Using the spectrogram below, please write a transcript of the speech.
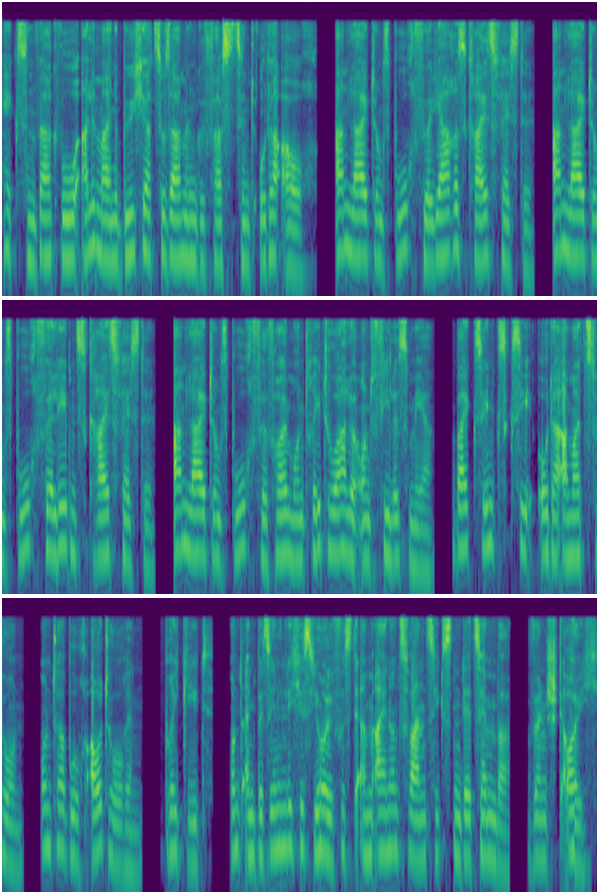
Hexenwerk wo alle meine Bücher zusammengefasst sind oder auch Anleitungsbuch für Jahreskreisfeste, Anleitungsbuch für Lebenskreisfeste, Anleitungsbuch für Vollmondrituale und vieles mehr, bei Xinxxi oder Amazon, unter Buchautorin, Brigitte, und ein besinnliches Julfest am 21. Dezember, wünscht euch,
